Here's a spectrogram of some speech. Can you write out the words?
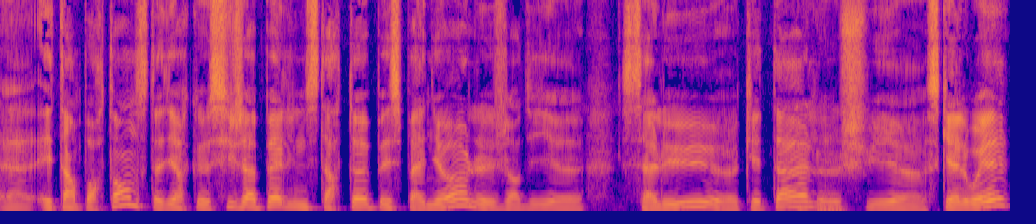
euh, est importante, c'est-à-dire que si j'appelle une start-up espagnole, je leur dis euh, salut, qu'est-ce mhm. je suis Scaleway.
